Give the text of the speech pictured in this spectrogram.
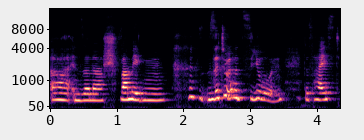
äh, in so einer schwammigen Situation. Das heißt,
